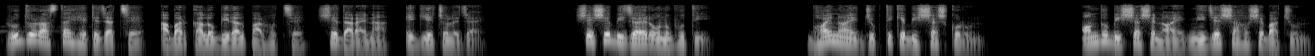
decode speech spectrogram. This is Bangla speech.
রুদ্র রাস্তায় হেঁটে যাচ্ছে, আবার কালো বিড়াল পার হচ্ছে, সে দাঁড়ায় না, এগিয়ে চলে যায়। শেষে বিজয়ের অনুভূতি। ভয় নয় যুক্তিকে বিশ্বাস করুন। অন্ধবিশ্বাসে নয় নিজের সাহসে বাঁচুন।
